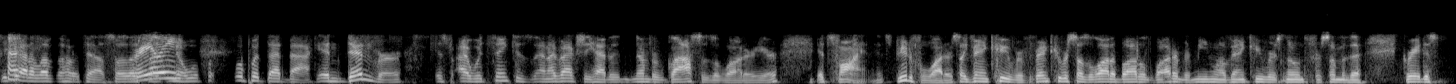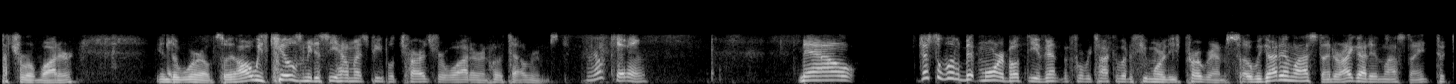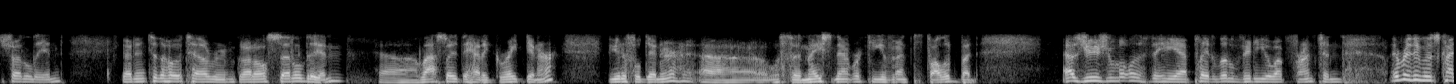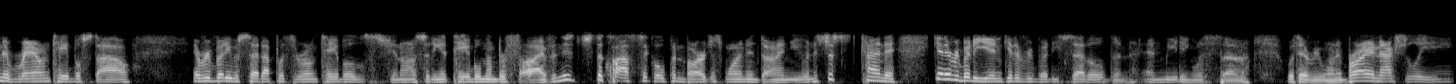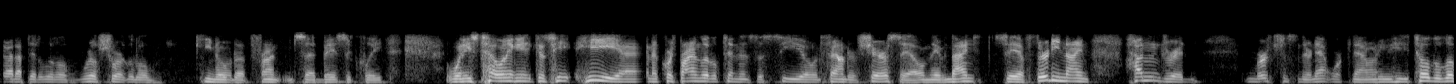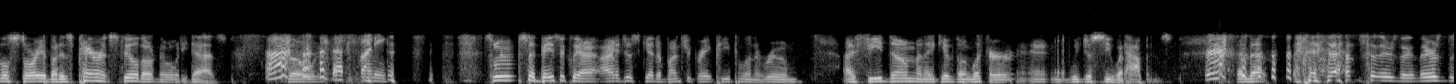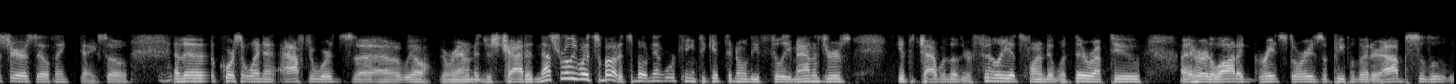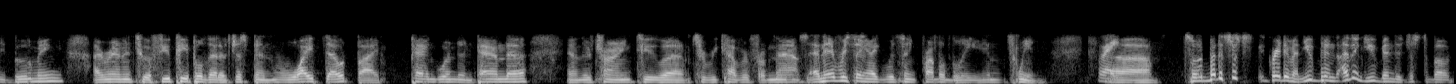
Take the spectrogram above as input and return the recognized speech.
you gotta love the hotel. So that's Really? like, you know, we'll put, we'll put that back. And Denver is, I would think, is, and I've actually had a number of glasses of water here. It's fine. It's beautiful water. It's like Vancouver. Vancouver sells a lot of bottled water, but meanwhile, Vancouver is known for some of the greatest natural water in the world. So it always kills me to see how much people charge for water in hotel rooms. No kidding. Now, just a little bit more about the event before we talk about a few more of these programs. So we got in last night, or I got in last night, took the shuttle in, got into the hotel room, got all settled in. Uh, last night they had a great dinner, beautiful dinner, uh, with a nice networking event followed. But as usual, they uh, played a little video up front, and everything was kind of round table style everybody was set up with their own tables. You know, I was sitting at table number five, and it's the classic open bar, just wine and dine you, and it's just kind of get everybody in, get everybody settled, and and meeting with uh, with everyone. And Brian actually got up, did a little, real short little keynote up front, and said basically when he's telling it because he he and of course Brian Littleton is the CEO and founder of ShareASale, and they have nine, they have thirty nine hundred merchants in their network now, and he, he told a little story about his parents still don't know what he does. Ah, so That's funny. so we said basically, I, I just get a bunch of great people in a room, I feed them, and I give them liquor, and we just see what happens. and that that's there's the there's the ShareASale think tank. So, and then of course it went afterwards. Uh, we all hung around and just chatted, and that's really what it's about. It's about networking to get to know the affiliate managers, get to chat with other affiliates, find out what they're up to. I heard a lot of great stories of people that are absolutely booming. I ran into a few people that have just been wiped out by penguin and panda, and they're trying to uh, to recover from that, and everything I would think probably in between. Right. Uh, so, but it's just a great event. You've been, I think you've been to just about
